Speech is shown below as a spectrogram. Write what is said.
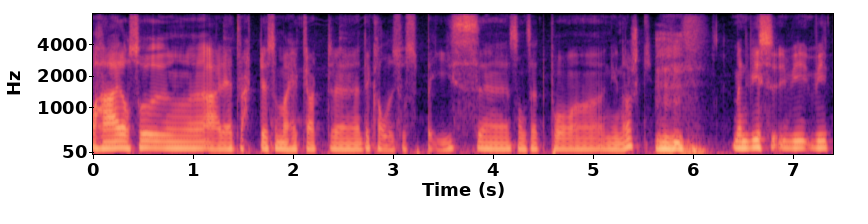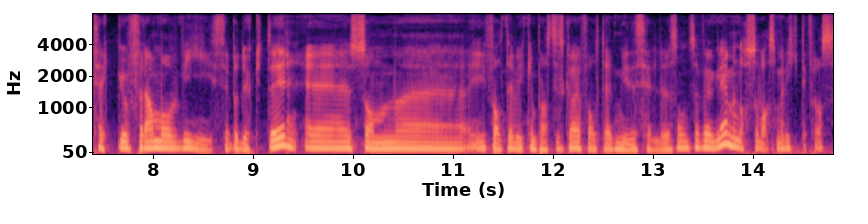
Og her også øh, er det et verktøy som er helt klart øh, Det kalles jo Space øh, sånn sett på nynorsk. Mm. Men vi, vi, vi trekker jo fram og viser produkter eh, som eh, i forhold til hvilken plass de skal ha, i forhold til hvor mye de selger, og sånn selvfølgelig, men også hva som er viktig for oss.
